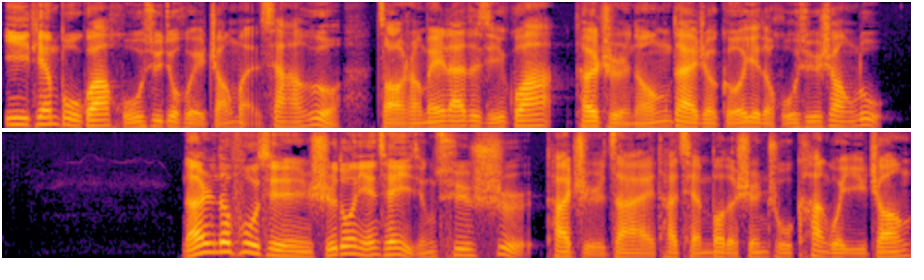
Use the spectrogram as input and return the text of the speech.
一天不刮胡须就会长满下颚。早上没来得及刮，他只能带着隔夜的胡须上路。男人的父亲十多年前已经去世，他只在他钱包的深处看过一张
